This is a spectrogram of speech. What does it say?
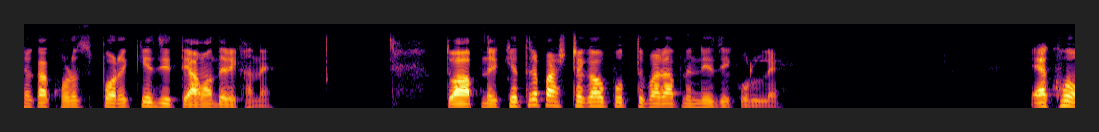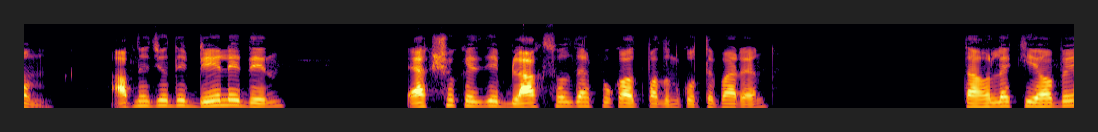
টাকা খরচ পড়ে কেজিতে আমাদের এখানে। তো আপনার ক্ষেত্রে পাঁচ টাকাও পড়তে পারে আপনি নিজে করলে। এখন আপনি যদি ডেলে দেন, একশো কেজি ব্ল্যাক সোলজার পোকা উৎপাদন করতে পারেন তাহলে কি হবে?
